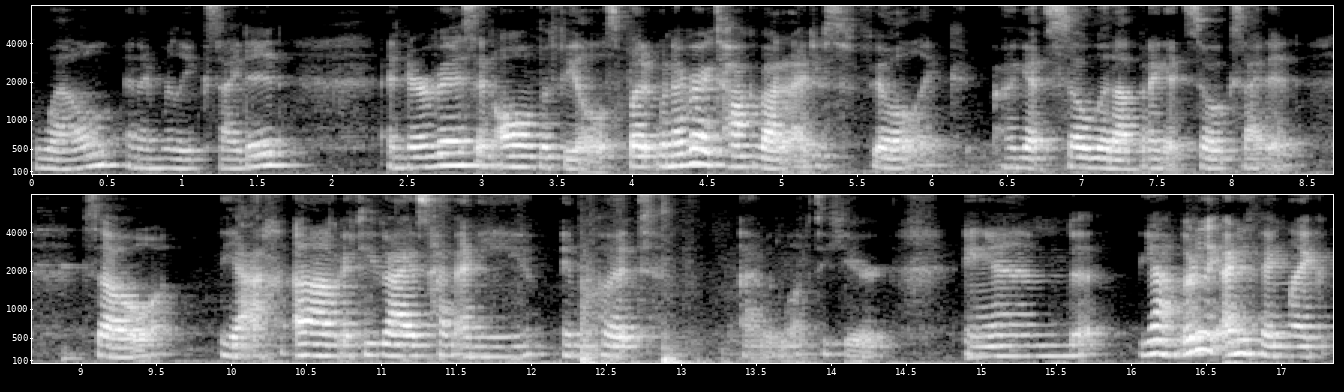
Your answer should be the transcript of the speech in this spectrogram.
well and I'm really excited and nervous and all of the feels. But whenever I talk about it, I just feel like I get so lit up and I get so excited. So yeah, um, if you guys have any input, I would love to hear. And yeah, literally anything like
